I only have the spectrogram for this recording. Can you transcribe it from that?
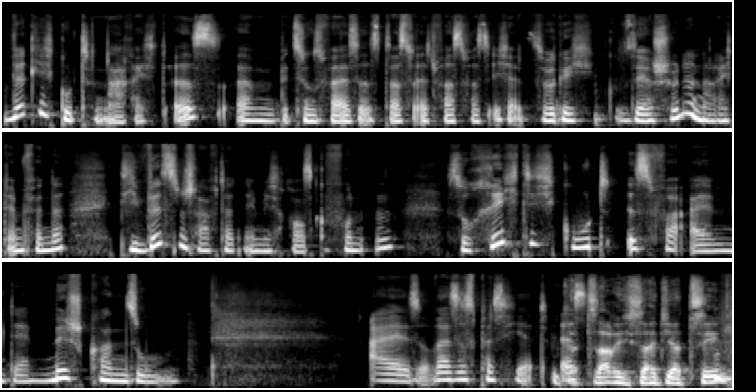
wirklich gute Nachricht ist, ähm, beziehungsweise ist das etwas, was ich als wirklich sehr schöne Nachricht empfinde. Die Wissenschaft hat nämlich herausgefunden, so richtig gut ist vor allem der Mischkonsum. Also, was ist passiert? Das sage ich seit Jahrzehnten.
